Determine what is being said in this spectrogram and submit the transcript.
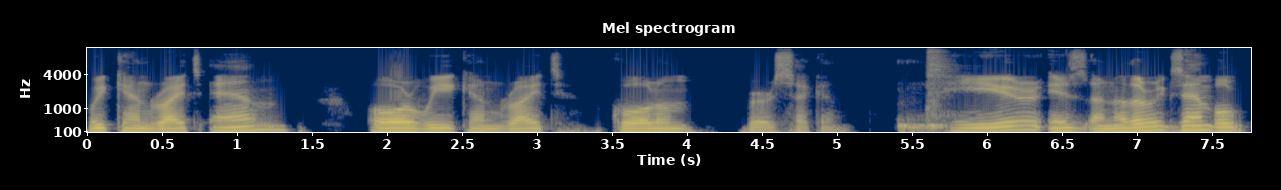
We can write amp or we can write coulomb per second. Here is another example.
